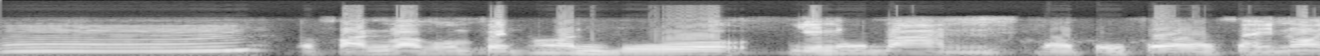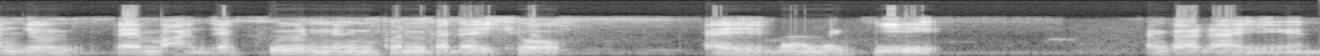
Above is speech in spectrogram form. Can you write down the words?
อืมก็ฝันว่าผมไปนอนอยู่อยู่ในบ้านว่าไปขออาศัยนอนอยู่ในบ้านจะคืนหนึงเพิ่นก็ได้โชคไอ้บ้านเลขที่เพิ่นก็ได้อย่างนั้น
